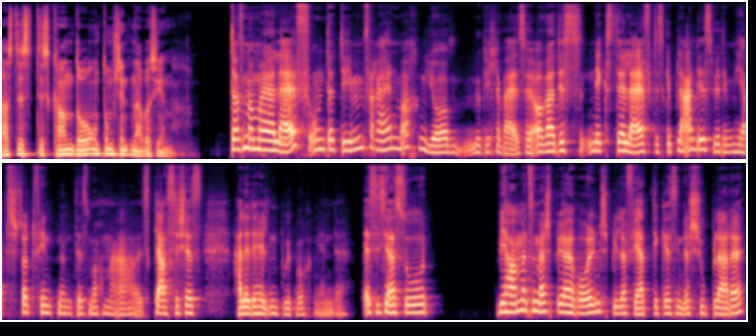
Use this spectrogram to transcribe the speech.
Heißt das, das kann da unter Umständen auch passieren? Dass wir mal ein Live unter dem Verein machen, ja, möglicherweise. Aber das nächste Live, das geplant ist, wird im Herbst stattfinden und das machen wir auch als klassisches Halle der Heldenburg-Wochenende. Es ist ja so, wir haben ja zum Beispiel ein Rollenspieler fertiges in der Schublade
